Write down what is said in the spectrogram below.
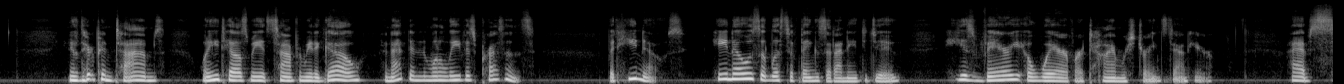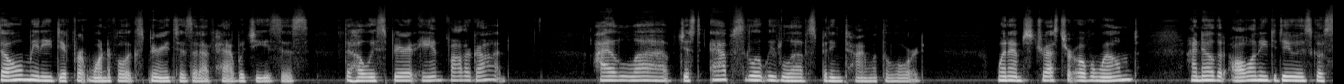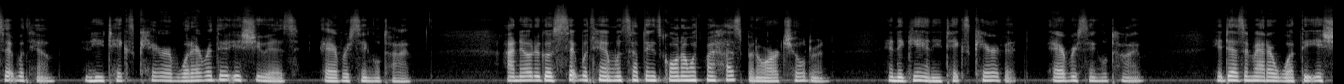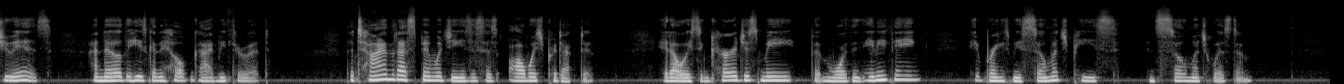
You know, there have been times when he tells me it's time for me to go, and I didn't want to leave his presence. But he knows. He knows the list of things that I need to do. He is very aware of our time restraints down here. I have so many different wonderful experiences that I've had with Jesus, the Holy Spirit, and Father God. I love, just absolutely love spending time with the Lord. When I'm stressed or overwhelmed, I know that all I need to do is go sit with Him, and He takes care of whatever the issue is every single time. I know to go sit with him when something's going on with my husband or our children. And again, he takes care of it every single time. It doesn't matter what the issue is. I know that he's going to help guide me through it. The time that I spend with Jesus is always productive. It always encourages me, but more than anything, it brings me so much peace and so much wisdom.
